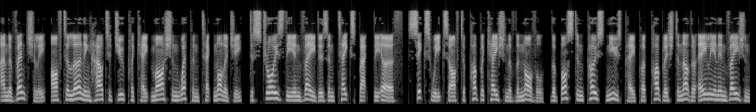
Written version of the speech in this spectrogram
and eventually, after learning how to duplicate Martian weapon technology, destroys the invaders and takes back the Earth. Six weeks after publication of the novel, the Boston Post newspaper published another alien invasion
